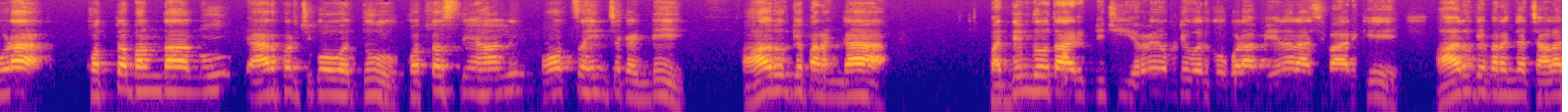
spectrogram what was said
కూడా కొత్త బంధాలను ఏర్పరచుకోవద్దు. కొత్త స్నేహాన్ని ప్రోత్సహించకండి. ఆరోగ్యపరంగా పద్దెనిమిదో తారీఖు నుంచి ఇరవై ఒకటి వరకు కూడా మీనరాశి వారికి ఆరోగ్యపరంగా చాలా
